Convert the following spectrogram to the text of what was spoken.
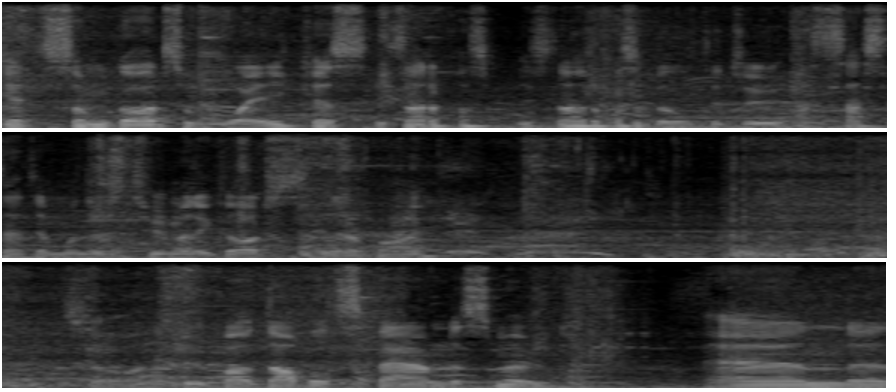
get some guards away because it's not a poss it's not a possibility to assassinate them when there's too many guards nearby. So I have to about double spam the smoke, and uh,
